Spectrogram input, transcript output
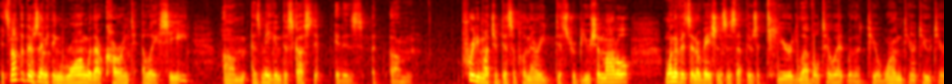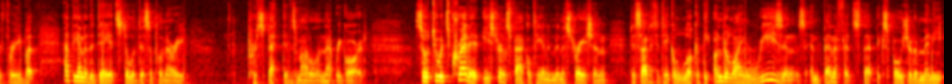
It's not that there's anything wrong with our current LAC, um, as Megan discussed, it, it is a, um, pretty much a disciplinary distribution model. One of its innovations is that there's a tiered level to it with a tier one, tier two, tier three, but at the end of the day, it's still a disciplinary perspectives model in that regard. So, to its credit, Eastern's faculty and administration decided to take a look at the underlying reasons and benefits that exposure to many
